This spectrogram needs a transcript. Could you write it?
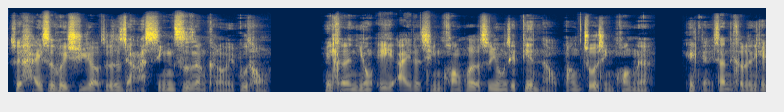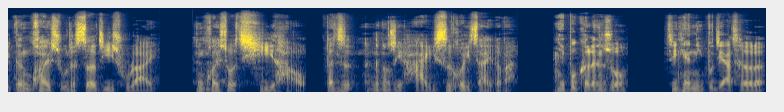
所以还是会需要，只是讲它形式上可能会不同。因为可能你用 AI 的情况，或者是用一些电脑帮助的情况呢，可以改善，可能你可以更快速的设计出来，更快速的起好，但是那个东西还是会在的嘛。你不可能说今天你不驾车了，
